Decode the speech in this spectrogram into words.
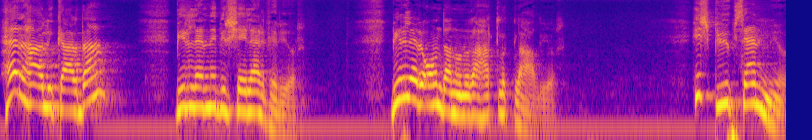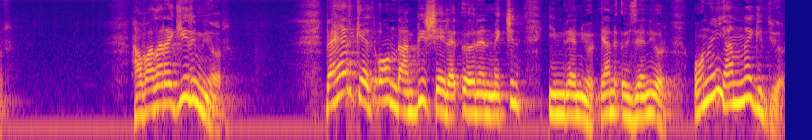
her halükarda birilerine bir şeyler veriyor birileri ondan onu rahatlıkla alıyor hiç büyüksenmiyor havalara girmiyor ve herkes ondan bir şeyler öğrenmek için imreniyor. Yani özeniyor. Onun yanına gidiyor.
